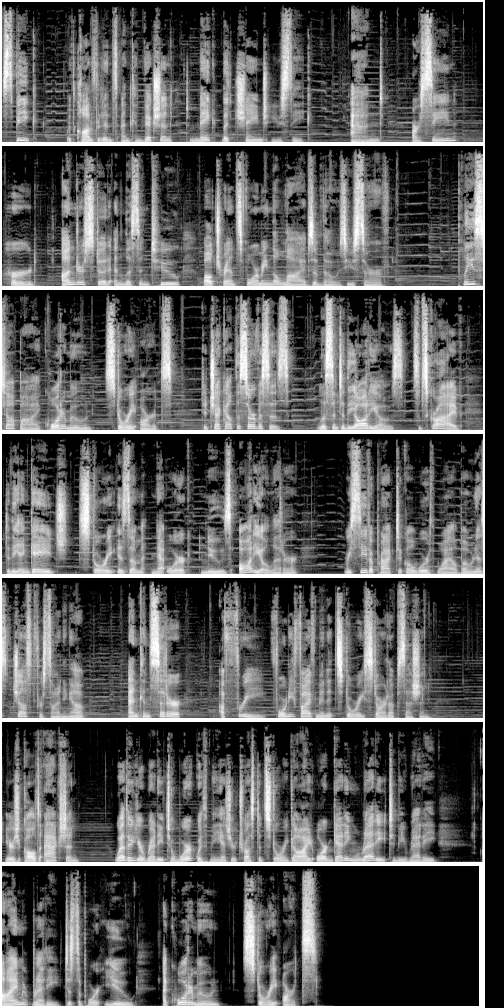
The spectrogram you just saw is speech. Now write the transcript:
Speak with confidence and conviction to make the change you seek. And are seen, heard, understood, and listened to while transforming the lives of those you serve. Please stop by Quarter Moon Story Arts to check out the services, listen to the audios, subscribe to the Engage Storyism Network news audio letter, receive a practical, worthwhile bonus just for signing up, and consider a free 45 minute story startup session. Here's your call to action whether you're ready to work with me as your trusted story guide or getting ready to be ready, I'm ready to support you at Quarter Moon Story Arts.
